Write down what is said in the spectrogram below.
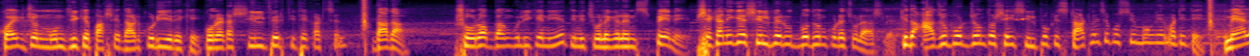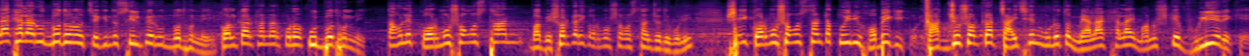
কয়েকজন মন্ত্রীকে পাশে দাঁড় করিয়ে রেখে কোনো একটা শিল্পের ফিতে কাটছেন। দাদা সৌরভ গাঙ্গুলিকে নিয়ে তিনি চলে গেলেন স্পেনে। সেখানে গিয়ে শিল্পের উদ্বোধন করে চলে আসলেন। কিন্তু আজও পর্যন্ত সেই শিল্প কি স্টার্ট হয়েছে পশ্চিমবঙ্গের মাটিতে? মেলা খেলার উদ্বোধন হচ্ছে, কিন্তু শিল্পের উদ্বোধন নেই। কলকারখানার কোনো উদ্বোধন নেই। তাহলে কর্মসংস্থান বা বেসরকারি কর্মসংস্থান যদি বলি, সেই কর্মসংস্থানটা তৈরি হবে কি করে? রাজ্য সরকার চাইছেন মূলত মেলা খেলায় মানুষকে ভুলিয়ে রেখে,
